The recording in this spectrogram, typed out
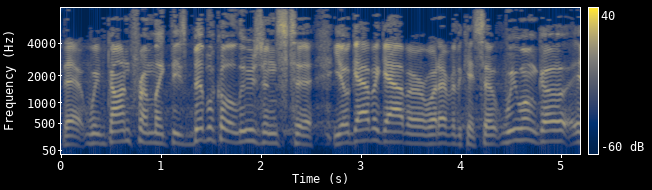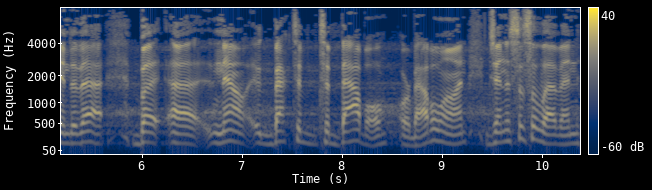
That we've gone from like these biblical allusions to Yo Gabba Gabba or whatever the case. So we won't go into that. But uh, now back to, to Babel or Babylon, Genesis 11.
